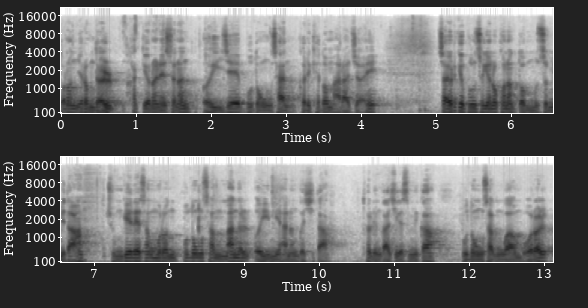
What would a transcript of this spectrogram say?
또는 여러분들 학교론에서는 의제부동산 그렇게도 말하죠. 자 이렇게 분석해 놓고는 또 묻습니다. 중개대상물은 부동산만을 의미하는 것이다. 틀린 거 아시겠습니까? 부동산과 뭐를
